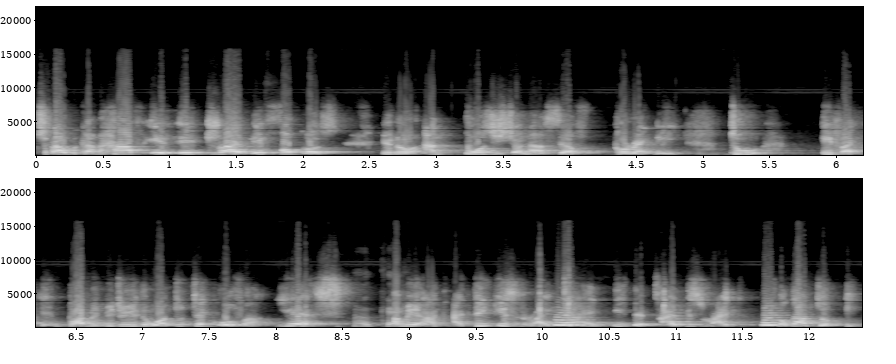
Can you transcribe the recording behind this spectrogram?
so that we can have a, a drive, a focus, you know, and position ourselves correctly to if I permit me to use the word to take over, yes. Okay. I mean, I, I think it's the right time. If the time is right for that to be.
